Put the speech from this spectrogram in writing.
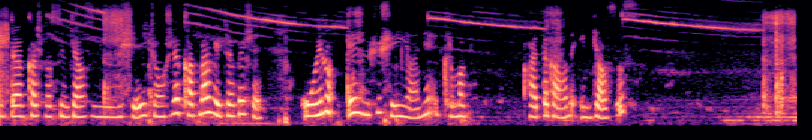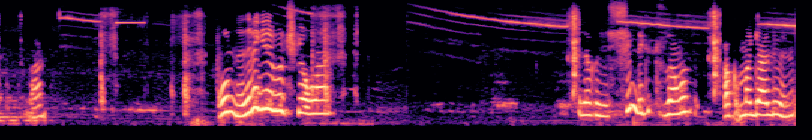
Bizden kaçması imkansız bir şey. Sonuçta katman geçiyor arkadaşlar. Oyunun en güçlü şeyi yani kırmak hayatta kalmada imkansız. Lan. Oğlum nelere gidiyor çıkıyor bu lan? Bir dakika şimdiki tuzağımız aklıma geldi benim.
